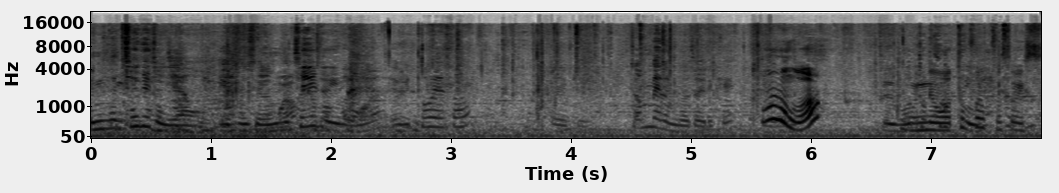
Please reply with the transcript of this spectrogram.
은근 체계적이야. 여기 보세요. 은근 체계적이거든요. 여기 토해서 이렇게 점 매는 거죠, 이렇게. 하는 거야? 여기 있는 워터프루프. 써 있어.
